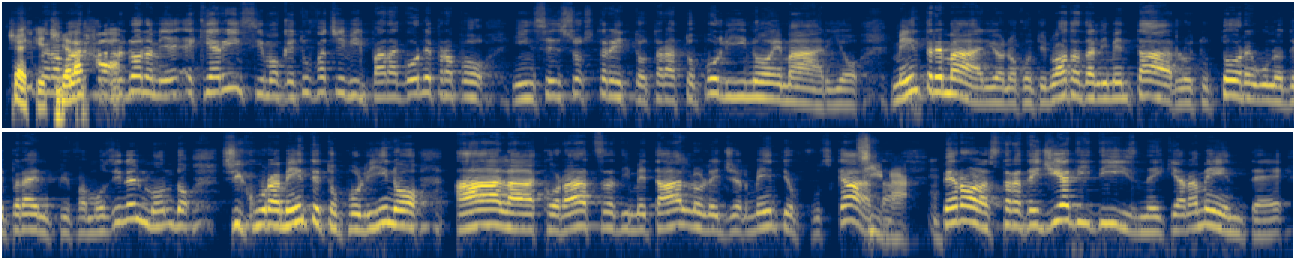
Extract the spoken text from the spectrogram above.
Cioè sì, che ce la fa... Perdonami, è chiarissimo che tu facevi il paragone proprio in senso stretto tra Topolino e Mario. Mentre Mario hanno continuato ad alimentarlo, tuttora è uno dei brand più famosi nel mondo, sicuramente Topolino ha la corazza di metallo leggermente offuscata offuscata. Sì, ma... Però la strategia di Disney chiaramente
